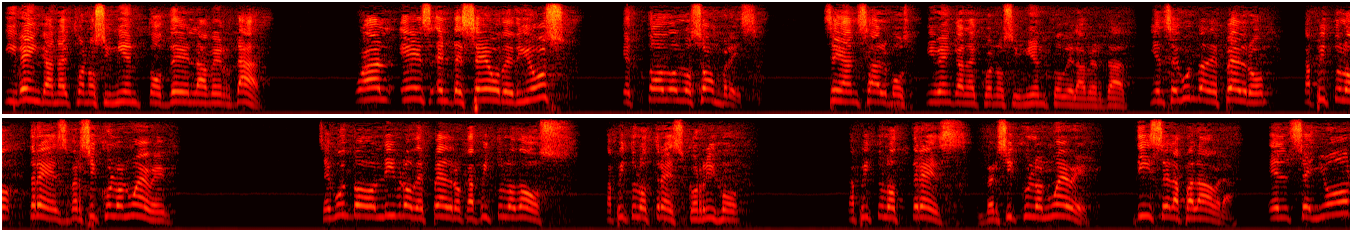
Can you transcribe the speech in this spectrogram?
y vengan al conocimiento de la verdad. ¿Cuál es el deseo de Dios? Que todos los hombres sean salvos y vengan al conocimiento de la verdad. Y en segunda de Pedro, capítulo 3, versículo 9, segundo libro de Pedro, capítulo 2, capítulo 3, corrijo, capítulo 3, versículo 9, dice la palabra, el Señor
